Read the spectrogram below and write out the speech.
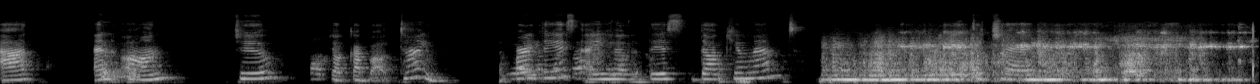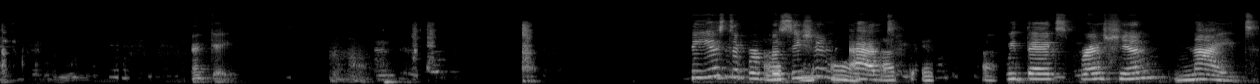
at, and on to talk about time. For this, I have this document. You need to check. Okay. We use the preposition on, at at, it- ah. with the expression night.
